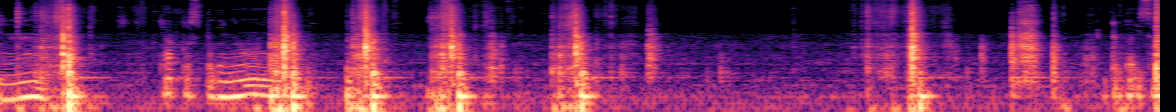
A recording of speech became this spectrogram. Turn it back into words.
Yan. Tapos pa ganun. Ito pa isa.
